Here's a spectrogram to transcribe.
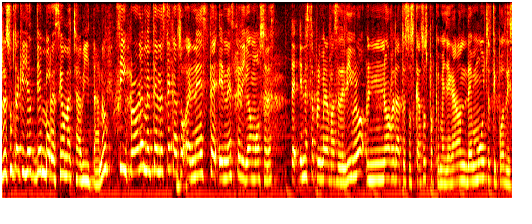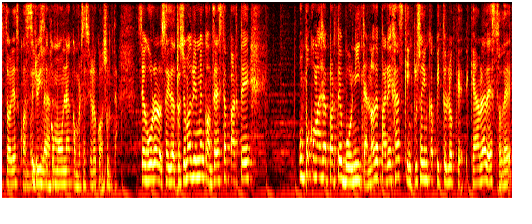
resulta que ya, ya embaracé a una chavita, ¿no? Sí, probablemente en este caso, en este, en este, digamos, en este en esta primera fase del libro no relato esos casos porque me llegaron de muchos tipos de historias cuando yo hice como una conversación o consulta. Seguro los hay de otros. Yo más bien me encontré esta parte un poco más la parte bonita, ¿no? De parejas, que incluso hay un capítulo que, habla de esto, de,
